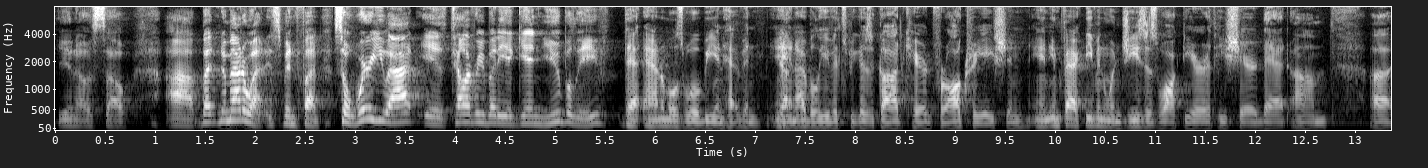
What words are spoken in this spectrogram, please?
You know, so, uh, but no matter what, it's been fun. So where you at is tell everybody again. You believe that animals will be in heaven. And Yeah. I believe it's because God cared for all creation. And in fact, even when Jesus walked the earth, he shared that. Um, uh,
